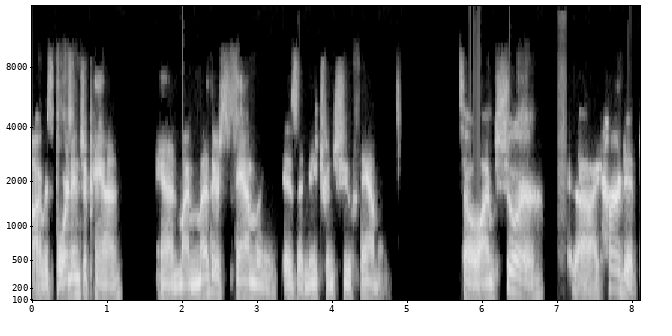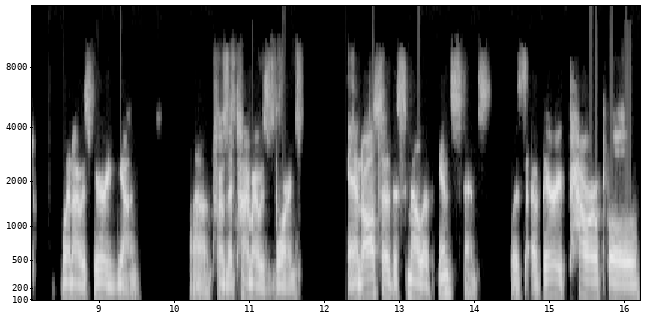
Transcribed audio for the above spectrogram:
I was born in Japan and my mother's family is a Nichiren Shu family. So I'm sure uh, I heard it when I was very young, uh, from the time I was born. And also the smell of incense was a very powerful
